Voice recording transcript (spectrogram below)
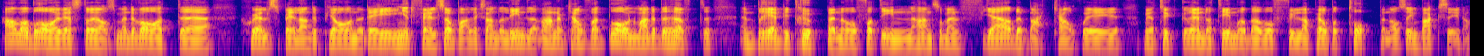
han var bra i Västerås, men det var ett eh, självspelande piano. Det är inget fel så på Alexander Lindlöf. Han hade kanske varit bra om de hade behövt en bredd i truppen och fått in han som en fjärde back kanske. Men jag tycker ändå Timrå behöver fylla på på toppen av sin backsida.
